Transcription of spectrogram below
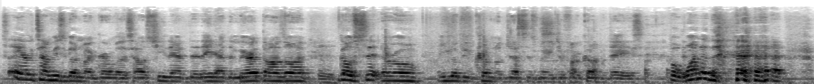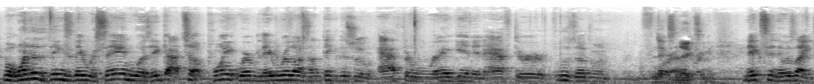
So every time we used to go to my grandmother's house, she'd have the, they'd have the marathons on. Go sit in the room and you go be a criminal justice major for a couple days. But one of the but one of the things they were saying was it got to a point where they realized. I think this was after Reagan and after who's was the other one? Before, Nixon. Nixon. Reagan? Nixon. It was like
